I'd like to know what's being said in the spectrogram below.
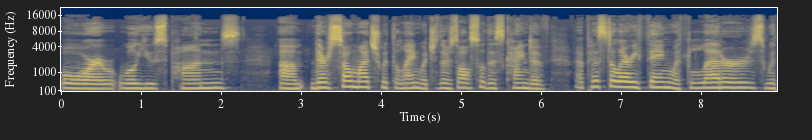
or will use puns. Um, there's so much with the language. There's also this kind of epistolary thing with letters, with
